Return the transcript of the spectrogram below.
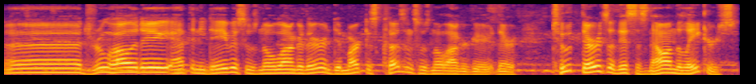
Uh, Jrue Holiday, Anthony Davis, who's no longer there, and DeMarcus Cousins, who's no longer there. Two-thirds of this is now on the Lakers.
